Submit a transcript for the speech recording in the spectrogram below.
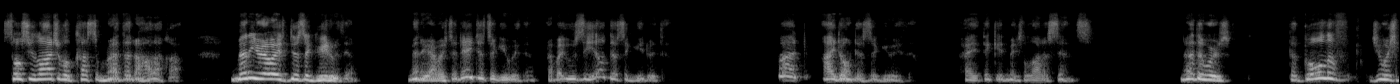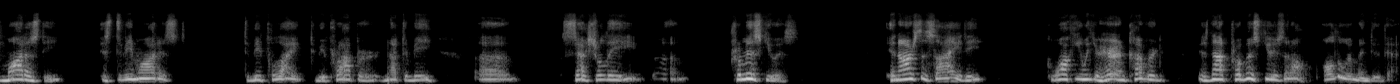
sociological custom rather than a halakha. Many rabbis disagreed with him. Many rabbis today disagree with him. Rabbi Uziel disagreed with him. But I don't disagree with him. I think it makes a lot of sense. In other words, the goal of Jewish modesty is to be modest, to be polite, to be proper, not to be uh, sexually uh, promiscuous. In our society, walking with your hair uncovered is not promiscuous at all. All the women do that,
